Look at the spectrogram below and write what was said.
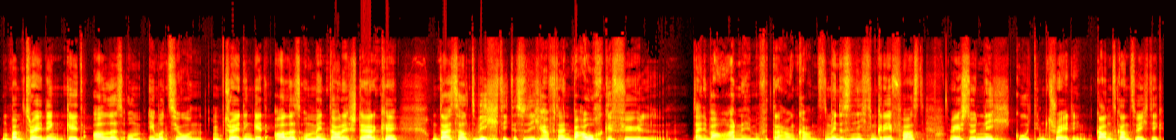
Und beim Trading geht alles um Emotionen. Im Trading geht alles um mentale Stärke. Und da ist halt wichtig, dass du dich auf dein Bauchgefühl, deine Wahrnehmung vertrauen kannst. Und wenn du es nicht im Griff hast, wirst du nicht gut im Trading. Ganz, ganz wichtig.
